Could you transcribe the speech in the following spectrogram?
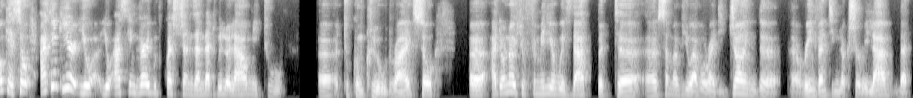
Okay, so I think here you, you're asking very good questions, and that will allow me to, uh, to conclude, right? So uh, I don't know if you're familiar with that, but uh, uh, some of you have already joined the Reinventing Luxury Lab that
